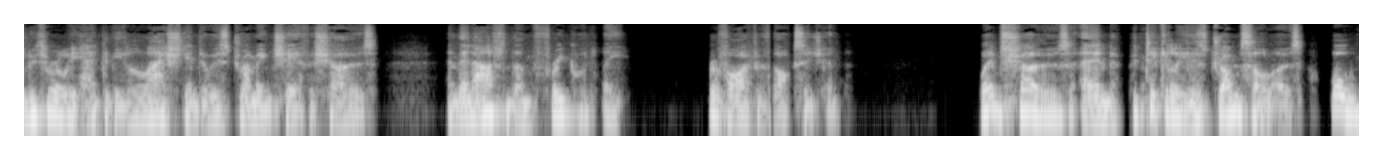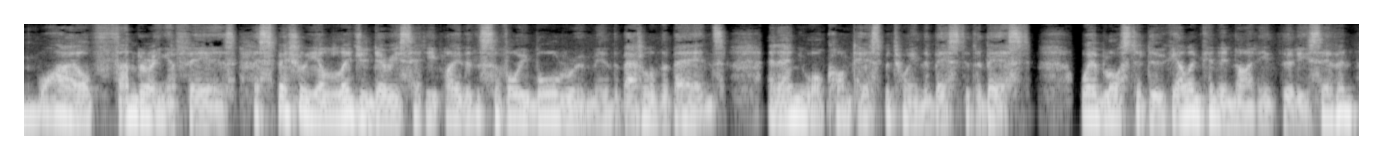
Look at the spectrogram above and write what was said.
literally had to be lashed into his drumming chair for shows, and then after them frequently revived with oxygen. Webb's shows, and particularly his drum solos, were wild, thundering affairs, especially a legendary set he played at the Savoy Ballroom in the Battle of the Bands, an annual contest between the best of the best. Webb lost to Duke Ellington in 1937,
